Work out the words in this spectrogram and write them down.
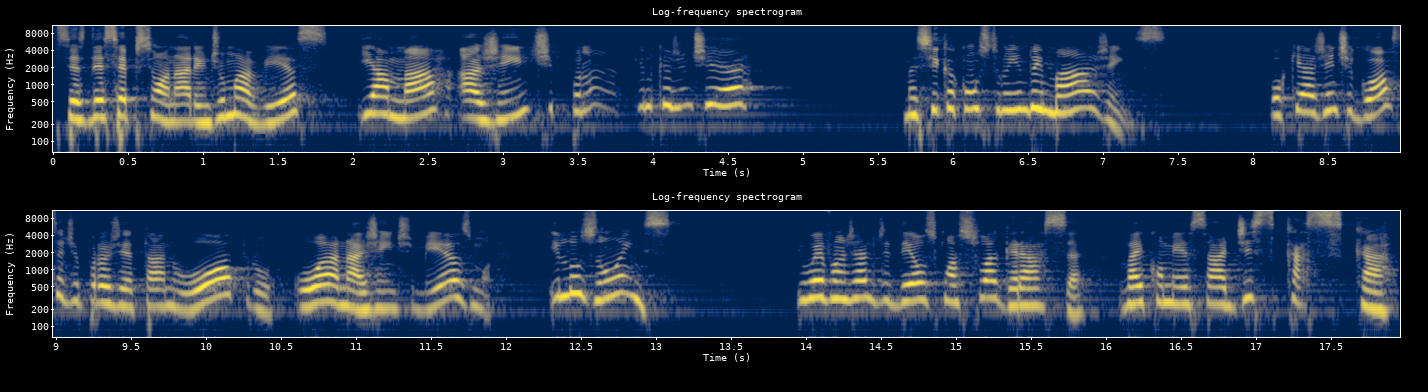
Vocês decepcionarem de uma vez e amar a gente por aquilo que a gente é. Mas fica construindo imagens. Porque a gente gosta de projetar no outro, ou na gente mesmo, ilusões. E o Evangelho de Deus, com a sua graça, vai começar a descascar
